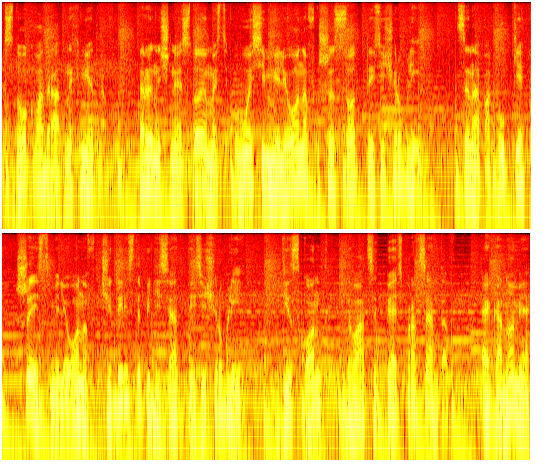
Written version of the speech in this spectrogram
100 квадратных метров. Рыночная стоимость 8 миллионов 600 тысяч рублей. Цена покупки 6 миллионов 450 тысяч рублей. Дисконт 25%. Экономия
